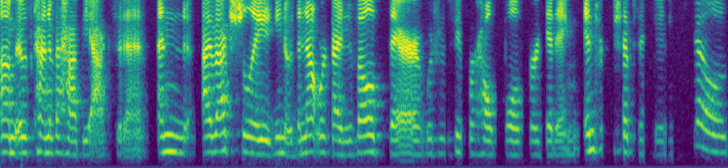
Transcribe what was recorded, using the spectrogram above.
Um, it was kind of a happy accident. And I've actually, you know, the network I developed there, which was super helpful for getting internships and gaining skills,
